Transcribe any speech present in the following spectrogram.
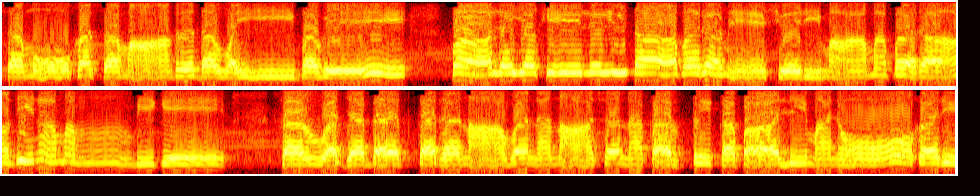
समूहसमादृदवैभवे पालय हे ललिता परमेश्वरि मामपराधिनमम्बिगे सर्वजगत्करनावननाशनकर्तृकपालिमनोहरे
